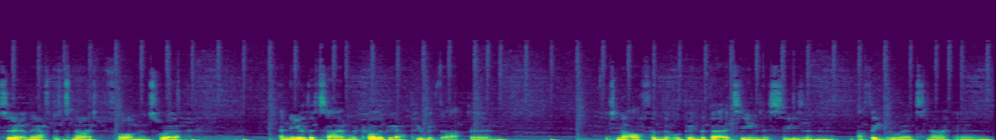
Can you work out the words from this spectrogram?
certainly after tonight's performance, where any other time we'd probably be happy with that. Um, it's not often that we've been the better team this season. I think we were tonight. Um,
